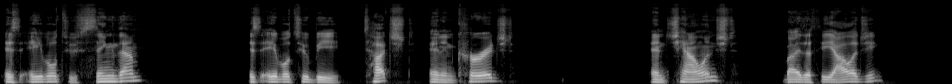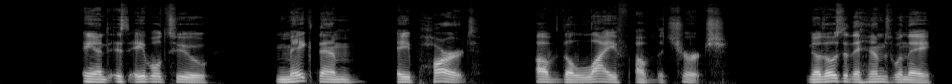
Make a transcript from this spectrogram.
is able to sing them, is able to be touched and encouraged and challenged by the theology, and is able to make them a part of the life of the church. You know, those are the hymns when they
